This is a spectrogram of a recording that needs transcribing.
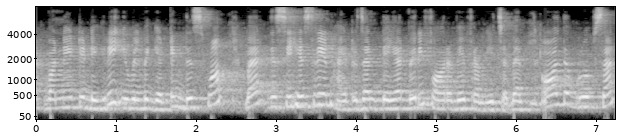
at 180 degree. You will be getting this form where the CH3 and hydrogen they are very far away from each other. All the groups are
